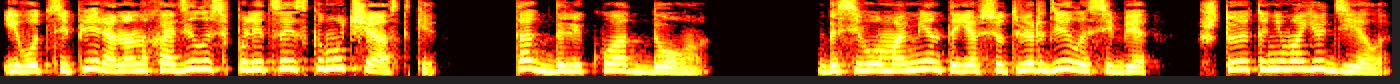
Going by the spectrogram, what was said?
И вот теперь она находилась в полицейском участке, так далеко от дома. До сего момента я все твердила себе, что это не мое дело.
